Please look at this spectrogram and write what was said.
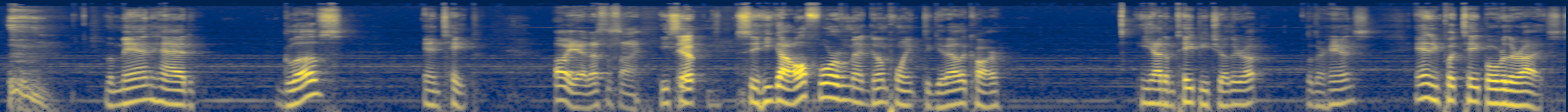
the man had gloves and tape. Oh yeah, that's a sign. He said, Yep. see, he got all four of them at gunpoint to get out of the car. He had them tape each other up with their hands, and he put tape over their eyes.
